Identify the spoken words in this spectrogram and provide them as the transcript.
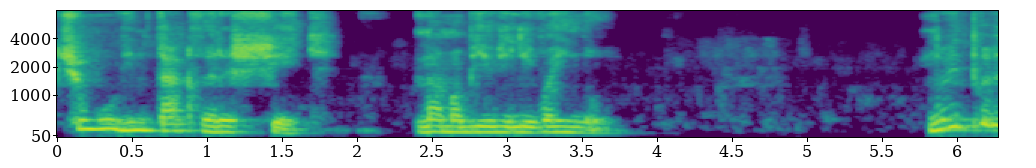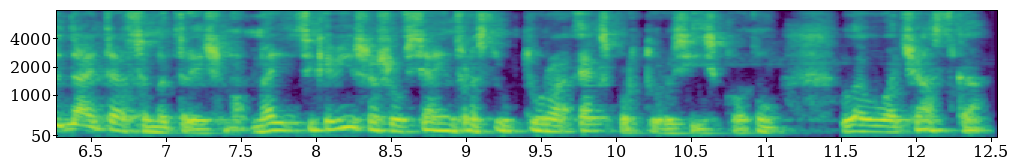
Чому він так верещить? Нам об'явили війну. Ну, відповідайте асиметрично. Найцікавіше, що вся інфраструктура експорту російського, ну, левова частка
